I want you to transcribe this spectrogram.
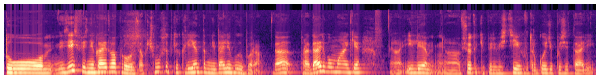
то здесь возникает вопрос, а почему все-таки клиентам не дали выбора, да, продать бумаги или все-таки перевести их в другой депозитарий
